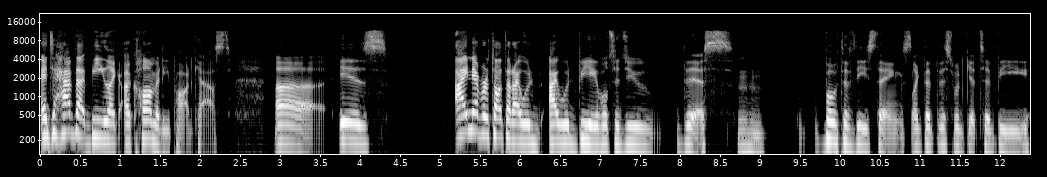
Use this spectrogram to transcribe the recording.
and to have that be like a comedy podcast uh, is. I never thought that I would I would be able to do this, Mm-hmm. Both of these things, like that. This would get to be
